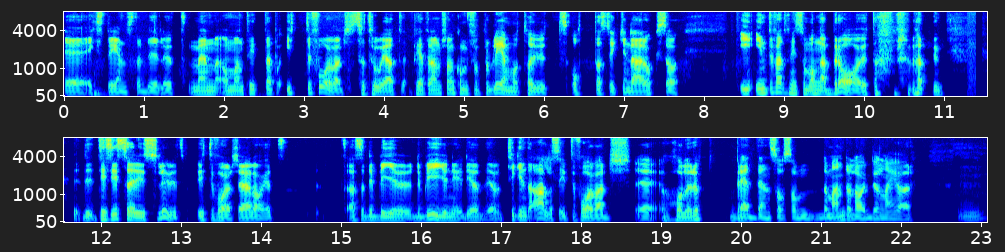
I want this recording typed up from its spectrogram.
är extremt stabil ut. Men om man tittar på ytterforwards så tror jag att Peter Andersson kommer få problem att ta ut åtta stycken där också. I, inte för att det finns så många bra, utan för att till sist så är det ju slut ytterforwards i det här laget. Alltså det blir ju, det blir ju jag, jag tycker inte alls ytterforwards eh, håller upp bredden så som de andra lagdelarna gör. Mm.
